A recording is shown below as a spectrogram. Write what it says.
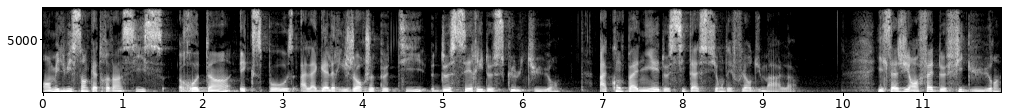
En 1886, Rodin expose à la galerie Georges Petit deux séries de sculptures accompagnées de citations des fleurs du mal. Il s'agit en fait de figures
